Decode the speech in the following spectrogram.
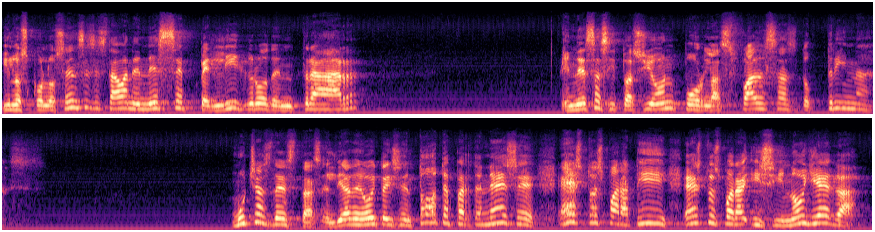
Y los colosenses estaban en ese peligro de entrar en esa situación por las falsas doctrinas. Muchas de estas, el día de hoy te dicen, todo te pertenece, esto es para ti, esto es para... Y si no llega,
